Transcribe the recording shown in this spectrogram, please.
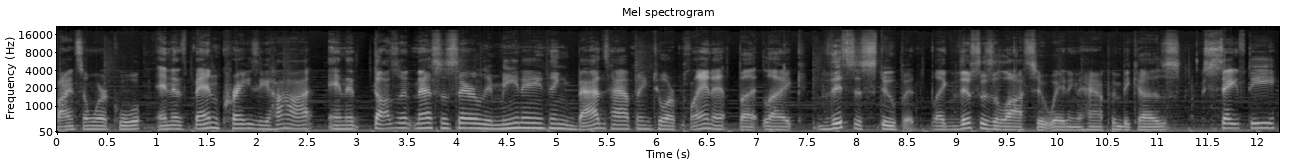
find somewhere cool. And it's been crazy hot, and it doesn't necessarily mean anything bad's happening to our planet, but like, this is stupid. Like, this is a lawsuit waiting to happen because safety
